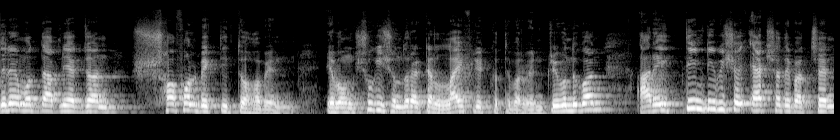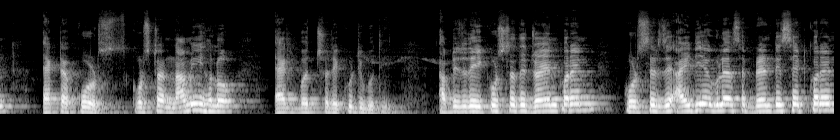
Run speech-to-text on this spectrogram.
দিনের মধ্যে আপনি একজন সফল ব্যক্তিত্ব হবেন এবং সুখী সুন্দর একটা লাইফ লিড করতে পারবেন। প্রিয় বন্ধুগণ, আর এই তিনটি বিষয় একসাথে পাচ্ছেন একটা কোর্স। কোর্সটার নামই হলো এক বছরে কোটিপতি আপনি যদি এই কোর্সটাতে জয়েন করেন, কোর্সের যে আইডিয়াগুলো আছে ব্র্যান্ডে সেট করেন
